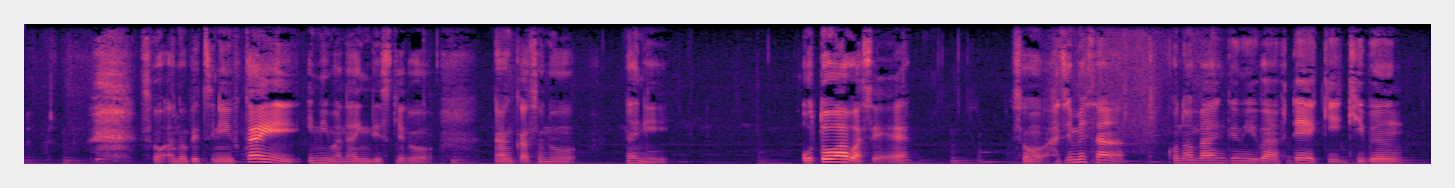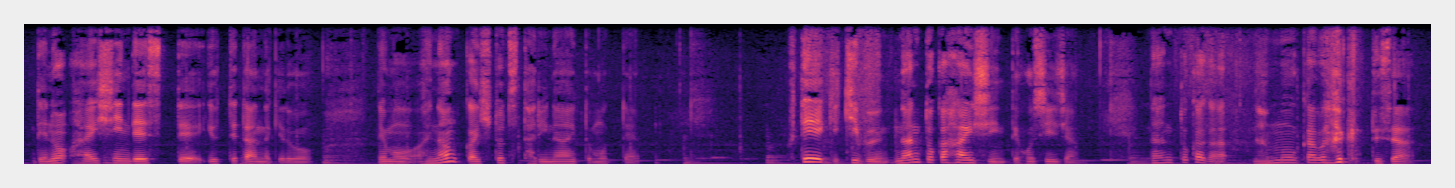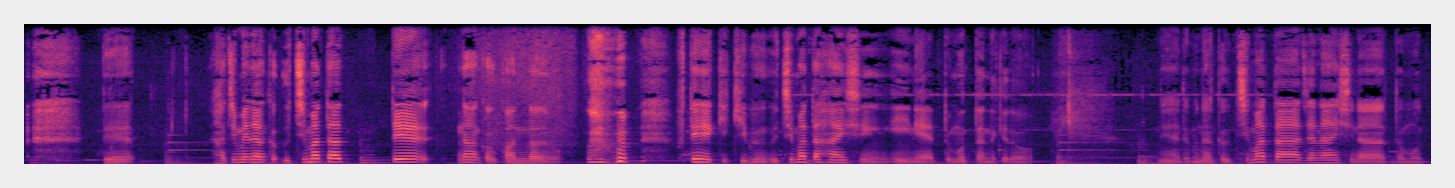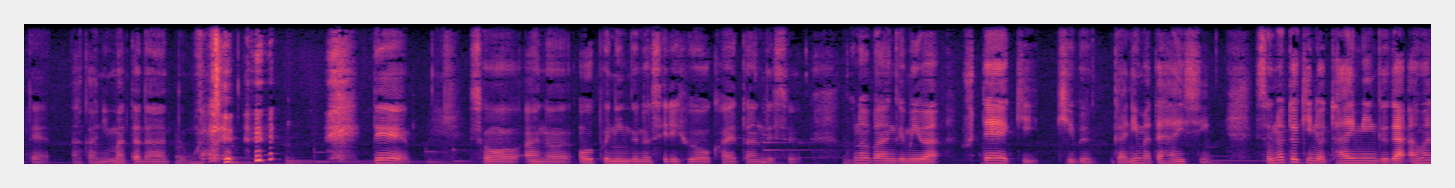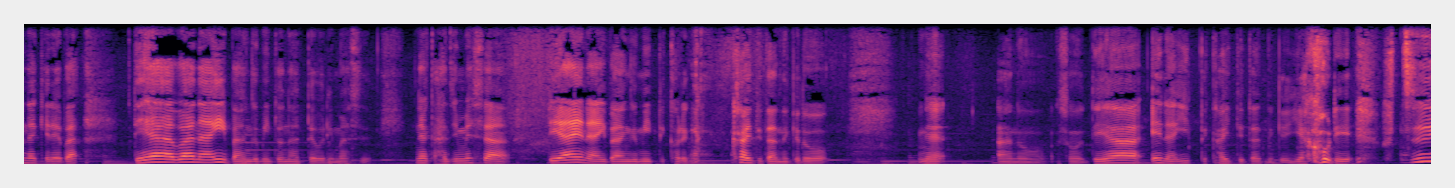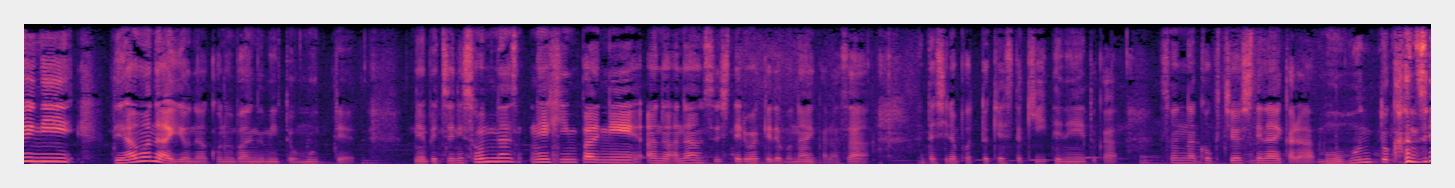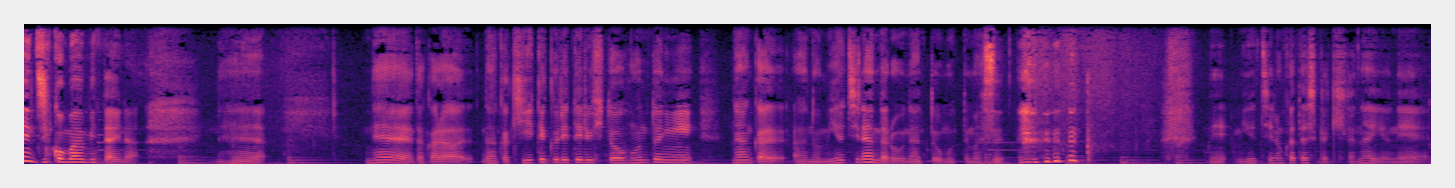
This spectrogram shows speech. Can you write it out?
そうあの別に深い意味はないんですけどなんかその何？音合わせ？そうはじめさんこの番組は不定期気分での配信ですって言ってたんだけどでもあれなんか一つ足りないと思って。不定期気分なんとか配信って欲しいじゃん。なんとかが何も浮かばなくってさ。で初めなんか内股ってなんか浮かんだの。不定期気分内股配信いいねって思ったんだけど。ねでもなんか内股じゃないしなって思って。あガニ股だって思って。でそうあのオープニングのセリフを変えたんです。この番組は不定期気分ガニ股配信。その時のタイミングが合わなければ出会わない番組となっております。なんか初めさ出会えない番組ってこれ 書いてたんだけどねあのそう出会えないって書いてたんだけどいやこれ普通に出会わないよなこの番組って思って。ね、別にそんなね頻繁にあのアナウンスしてるわけでもないからさ。私のポッドキャスト聞いてねとかそんな告知をしてないからもうほんと完全自己満みたいな。ねえ。ねえ。だからなんか聞いてくれてる人本当になんかあの身内なんだろうなって思ってます。ね身内の方しか聞かないよね。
